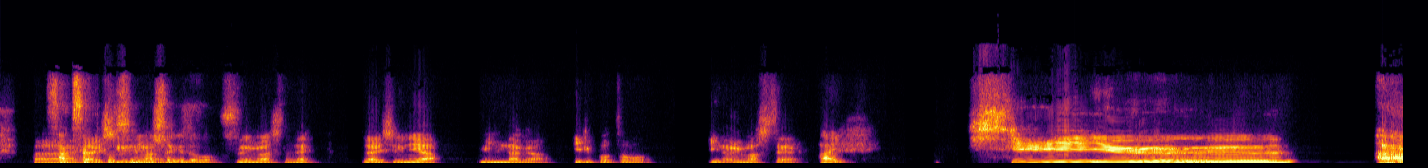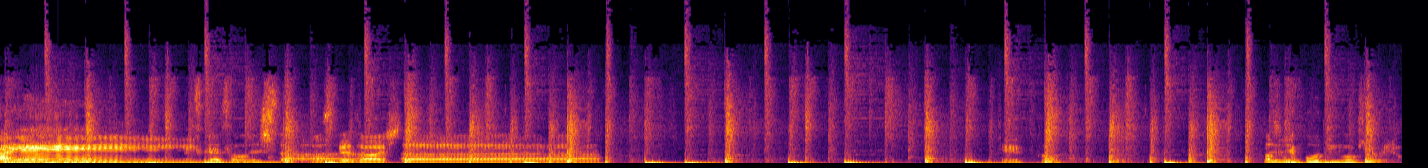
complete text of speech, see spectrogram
はいサクサクと進みましたけど。進みましたね。来週にはみんながいることを祈りまして。はい。See you あ again! お疲れ様でした。お疲れ様でした。えっと、レコーディングを切ればいいの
